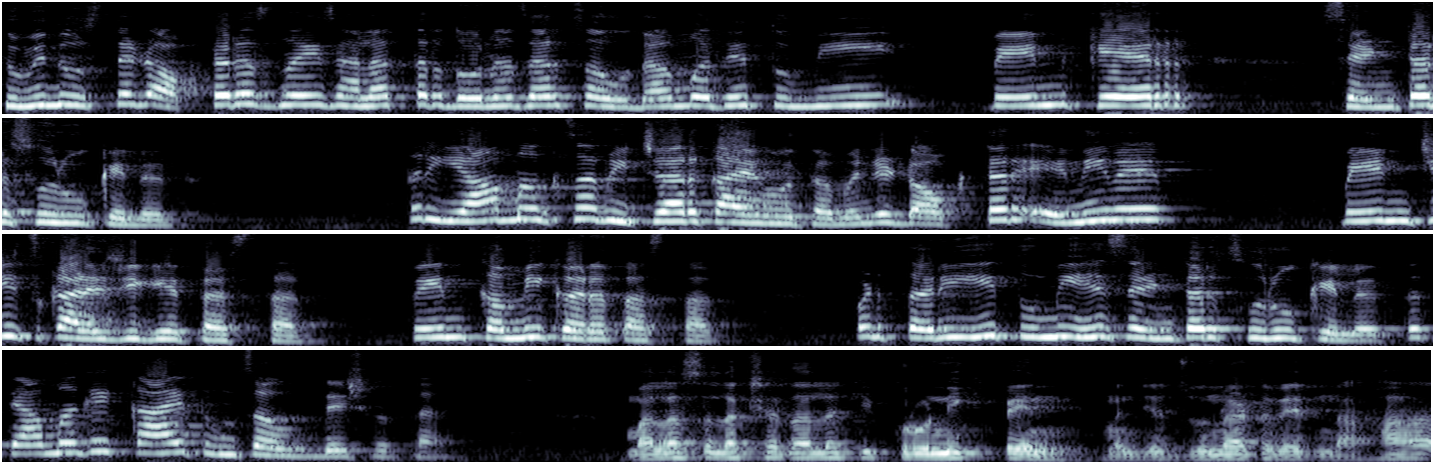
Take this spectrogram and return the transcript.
तुम्ही नुसते डॉक्टरच नाही झालात तर दोन हजार चौदा मध्ये तुम्ही पेन केअर सेंटर सुरू केलं तर यामागचा विचार काय होता? म्हणजे डॉक्टर एनिवे पेनचीच काळजी घेत असतात. पेन कमी करत असतात. पण तरीही तुम्ही हे सेंटर सुरू केलं तर त्यामागे काय तुमचा उद्देश होता? मला असं लक्षात आलं की क्रोनिक पेन म्हणजे जुनाट वेदना हा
